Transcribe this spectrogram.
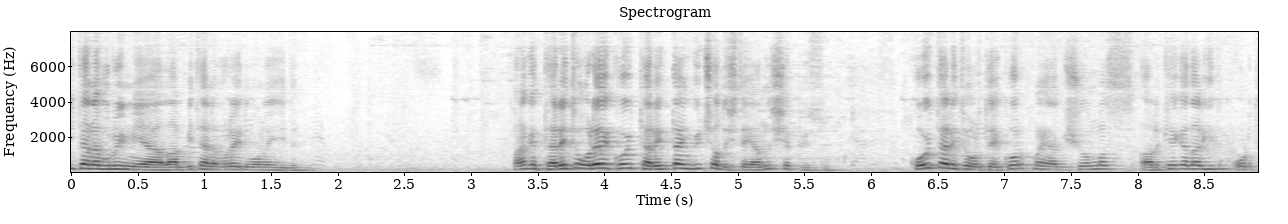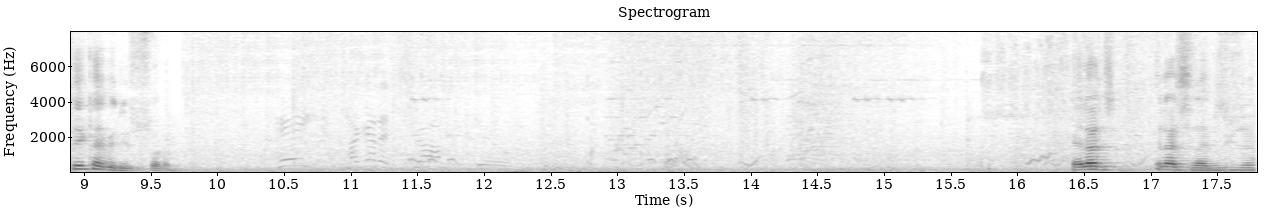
Bir tane vurayım ya lan bir tane vuraydım ona iyiydi. Kanka tareti oraya koy taretten güç al işte yanlış yapıyorsun. Koy tareti ortaya korkma ya bir şey olmaz. Arkaya kadar gidip ortayı kaybediyorsun sonra. Helal, helal Sınav biz güzel.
